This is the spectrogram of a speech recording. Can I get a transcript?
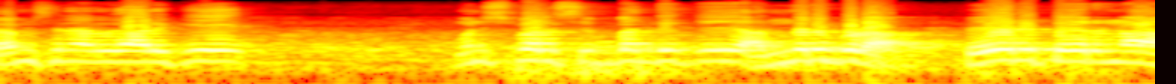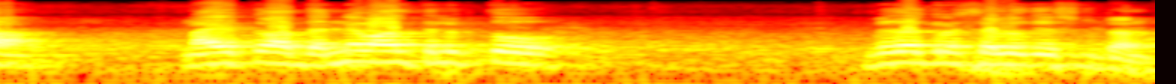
కమిషనర్ గారికి మున్సిపల్ సిబ్బందికి అందరూ కూడా పేరు పేరున నా యొక్క ధన్యవాదాలు తెలుపుతూ మీ దగ్గర సెలవు తీసుకుంటాను.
